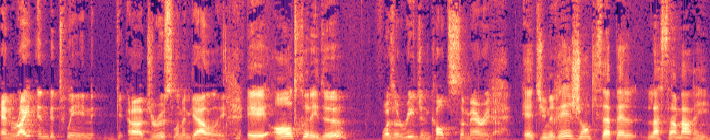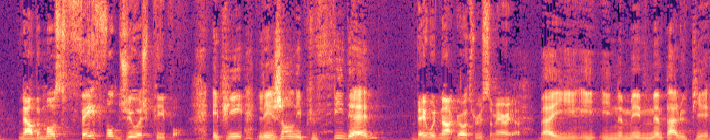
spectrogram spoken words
And right in between uh, Jerusalem and Galilee Et entre les deux was a region called Samaria. est une région qui s'appelle la Samarie. Now, the most faithful Jewish people Et puis les gens les plus fidèles they would not go through Samaria. il, il- il ne met même pas le pied.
